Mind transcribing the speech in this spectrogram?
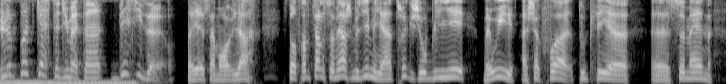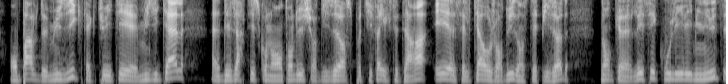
le podcast du matin dès 6h. Ça y est, ça me revient. J'étais en train de faire le sommaire, je me dis, mais il y a un truc j'ai oublié. Mais oui, à chaque fois, toutes les euh, euh, semaines, on parle de musique, l'actualité musicale, euh, des artistes qu'on a entendus sur Deezer, Spotify, etc. Et euh, c'est le cas aujourd'hui dans cet épisode. Donc laissez couler les minutes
